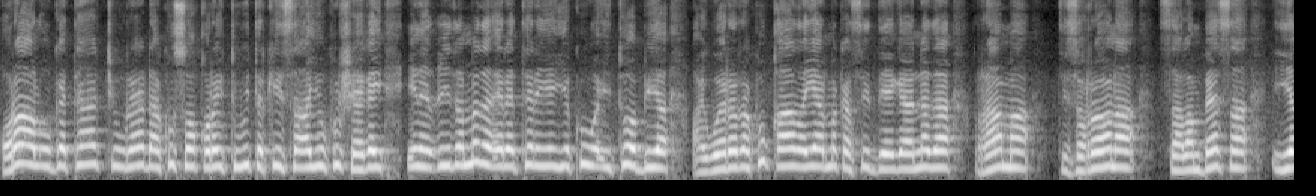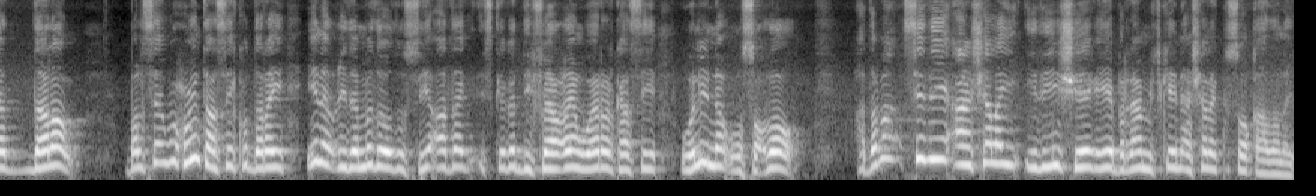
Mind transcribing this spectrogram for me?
qoraal uu gatajo reda ku soo qoray twitterkiisa ayuu ku sheegay inay ciidamada eritrea iyo kuwa etoobiya ay weeraro ku qaadayaan markaasi deegaanada rama tisarona salambesa iyo dalool balse wuxuu intaasi ku daray inay ciidamadoodu si adag iskaga difaaceen weerarkaasi welina uu socdo. Haddaba sidii aan shalay idiin sheegayay barnaamijkeeni aan shalay ku soo qaadanay.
